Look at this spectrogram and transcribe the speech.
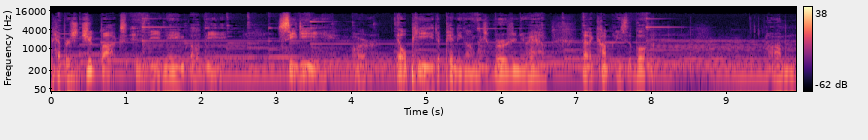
Pepper's Jukebox is the name of the CD or LP, depending on which version you have, that accompanies the book. Um,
